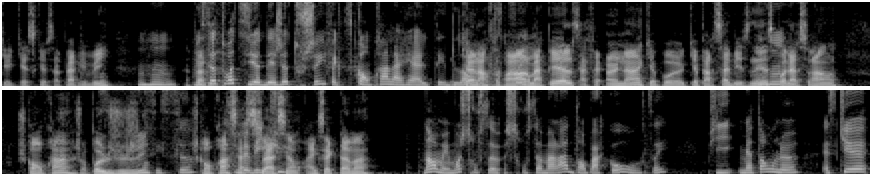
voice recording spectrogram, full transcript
que- qu'est-ce que ça peut arriver. Mhm. Ça Mais ça, toi, tu y as déjà touché, fait que tu comprends la réalité de l'autre. Qu'un entrepreneur m'appelle, ça fait un an qu'il a, pas- a parti sa business, pas d'assurance. Je comprends, je vais pas le juger. C'est ça. Je comprends Tu sa vécu. situation, exactement. Non, mais moi, je trouve ça, je trouve ça malade, ton parcours, tu sais. Puis, mettons, là, est-ce que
